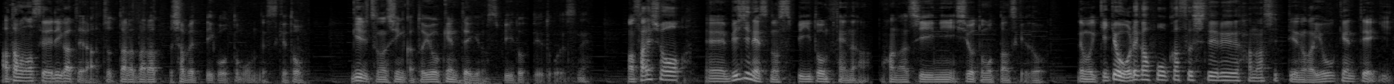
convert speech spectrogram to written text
頭の整理がてらちょっとダラダラっと喋っていこうと思うんですけど、技術の進化と要件定義のスピードっていうところですね。まあ、最初、えービジネスのスピードみたいなお話にしようと思ったんですけど、でも結局俺がフォーカスしてる話っていうのが要件定義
